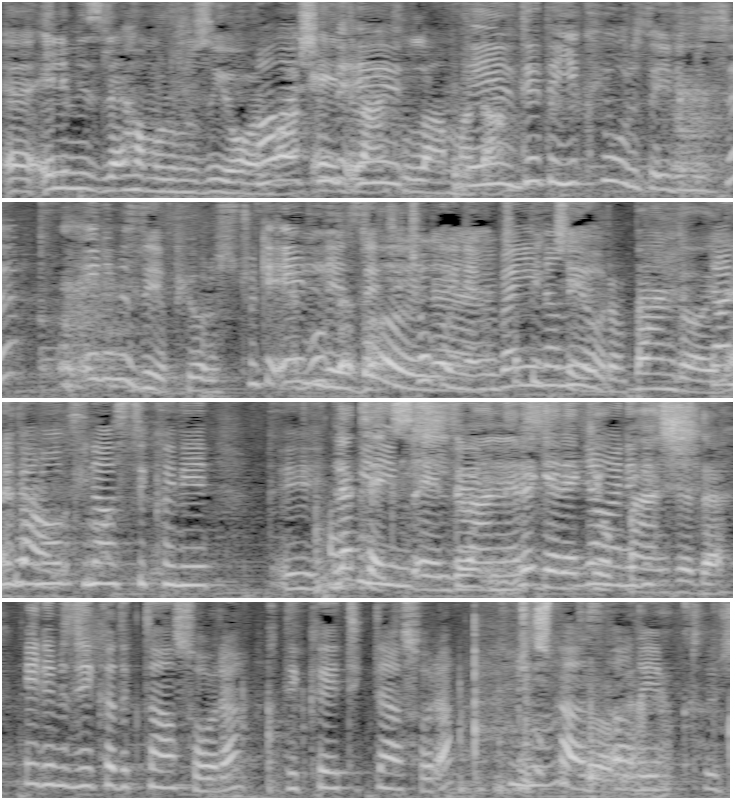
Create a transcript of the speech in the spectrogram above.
e, elimizle hamurumuzu yoğurmak, şimdi eldiven el- kullanmadan. elde de yıkıyoruz elimizi. Elimizle yapıyoruz. Çünkü el E, burada da lezzeti çok öyle. önemli. Ben Tabii ki. inanıyorum. Ben de öyle. Yani ben o plastik hani e, ne Lateks eldivenlere gerek yok yani hiç bence de. Elimizi yıkadıktan sonra, dikkat ettikten sonra çok az problem alayım. yok. Tuğçe.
